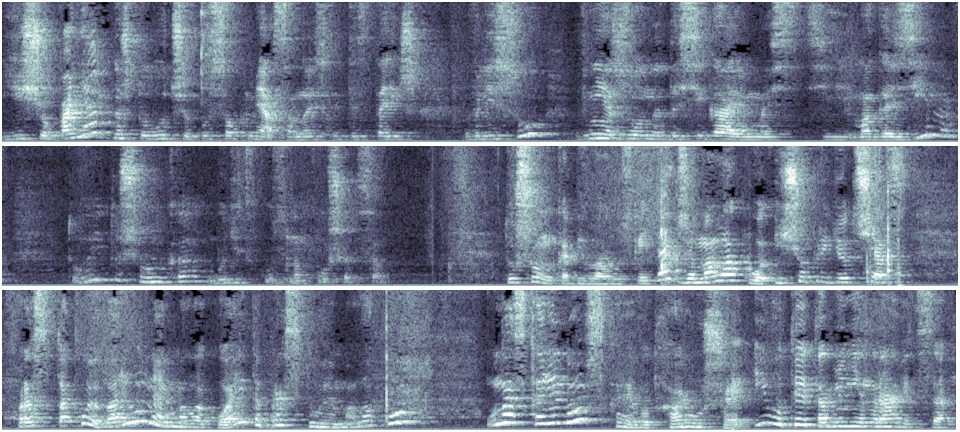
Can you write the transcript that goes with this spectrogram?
еще. Понятно, что лучше кусок мяса, но если ты стоишь в лесу, вне зоны досягаемости магазинов, то и тушенка будет вкусно кушаться. Тушенка белорусская. И также молоко. Еще придет сейчас просто такое вареное молоко, а это простое молоко. У нас Кореновское вот хорошее. И вот это мне нравится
